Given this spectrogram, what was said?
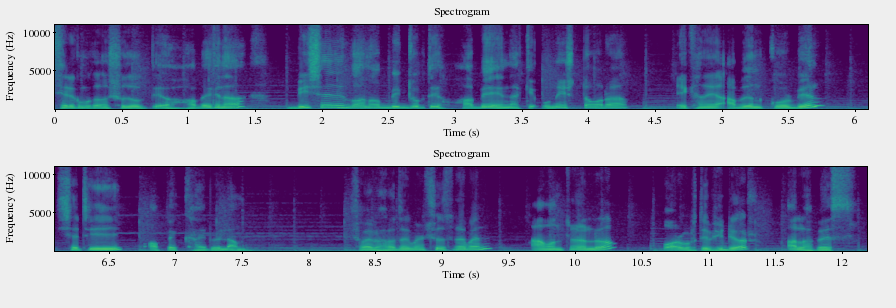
সেরকম কোনো সুযোগ দেওয়া হবে কিনা, বিশেষ গণবিজ্ঞপ্তি হবে নাকি উনিশতমরা এখানে আবেদন করবেন, সেটি অপেক্ষায় রইলাম। সবাই ভালো থাকবেন সুস্থ থাকবেন। আমন্ত্রণ হলো পরবর্তী ভিডিওর। আল্লাহ হাফেজ।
